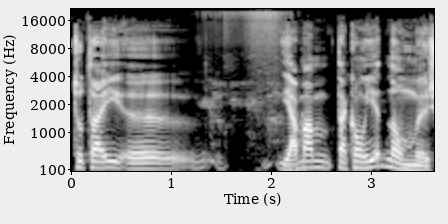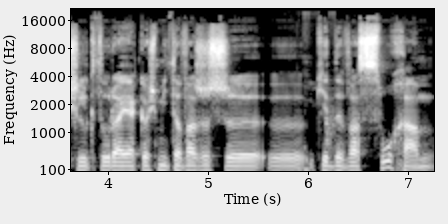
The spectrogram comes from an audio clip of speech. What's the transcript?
tutaj y, ja mam taką jedną myśl, która jakoś mi towarzyszy, y, kiedy was słucham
